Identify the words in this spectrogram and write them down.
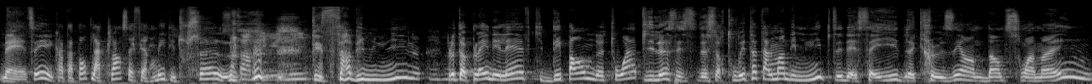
mais tu sais, quand ta porte la classe est fermée, tu es tout seul. Tu démuni. tu sans démuni. Là. Puis là, tu as plein d'élèves qui dépendent de toi. Puis là, c'est de se retrouver totalement démuni, puis d'essayer de creuser en dedans de soi-même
